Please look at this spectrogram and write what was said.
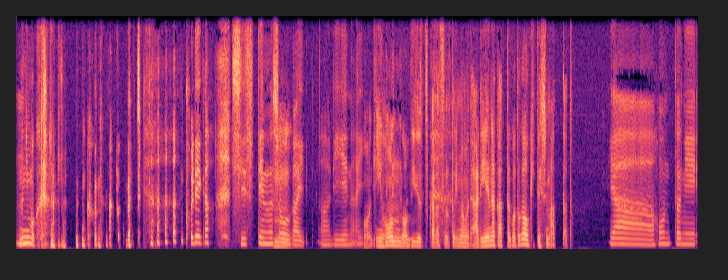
何もかかわらず、こんなことになっちゃこれがシステム障害、ありえない。日本の技術からすると今までありえなかったことが起きてしまったと。いやー、本当に、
